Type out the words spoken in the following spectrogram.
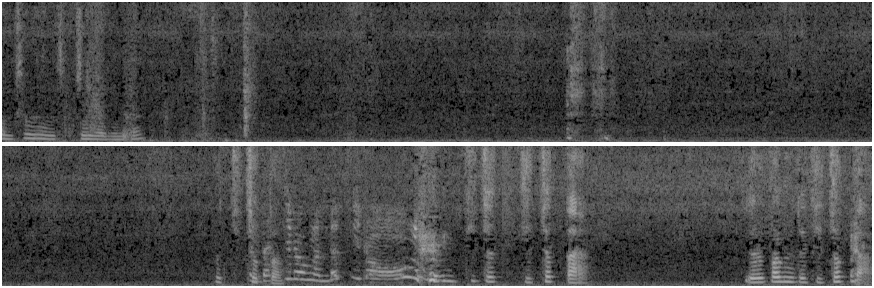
엄청난 집중력인데? 어, 지쳤다. 안다지롱 안다 지롱 지쳤, 지쳤다. 열받는데 지쳤다.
